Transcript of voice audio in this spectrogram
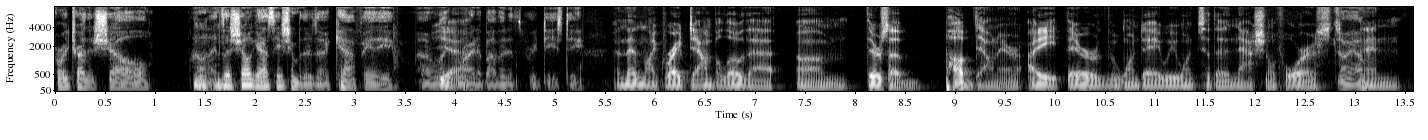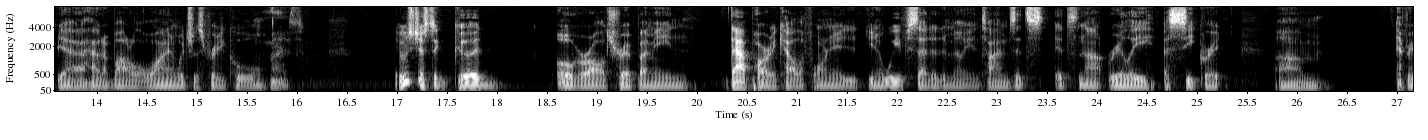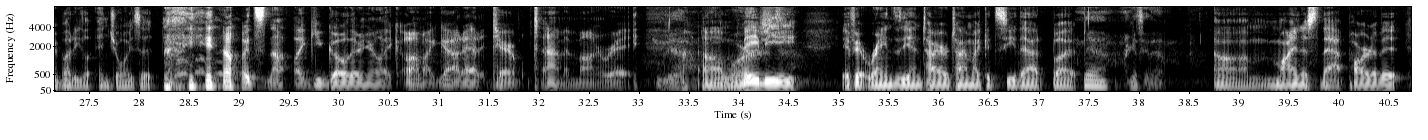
or we tried the Shell. Uh, it's a Shell gas station, but there's a cafe uh, like Mm-hmm. Yeah. right above it. It's pretty tasty. And then, like right down below that, um, there's a pub down there. I ate there the one day we went to the national forest. Oh, yeah? and yeah, I had a bottle of wine, which was pretty cool. Nice. it was just a good overall trip. I mean, that part of California, you know, we've said it a million times. It's it's not really a secret. Um, everybody enjoys it. you know, it's not like you go there and you're like, oh my god, I had a terrible time in Monterey. Yeah. Um, maybe if it rains the entire time, I could see that, but Yeah, I can see that. Um, minus that part of it.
